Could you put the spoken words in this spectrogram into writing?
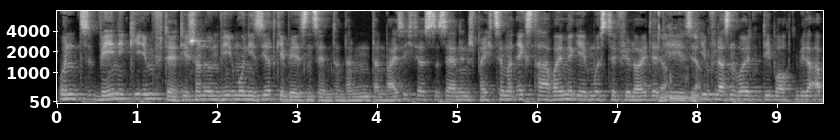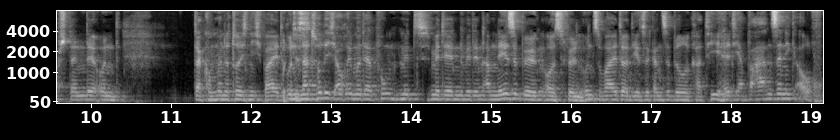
und wenig Geimpfte, die schon irgendwie immunisiert gewesen sind. Und dann, dann weiß ich, dass es ja in den Sprechzimmern extra Räume geben musste für Leute, Ja, die sich ja. impfen lassen wollten, die brauchten wieder Abstände und da kommt man natürlich nicht weit. Und Und, natürlich auch immer der Punkt mit, mit den, mit den Amnesebögen ausfüllen Mhm. und so weiter. Diese ganze Bürokratie hält ja wahnsinnig auf.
